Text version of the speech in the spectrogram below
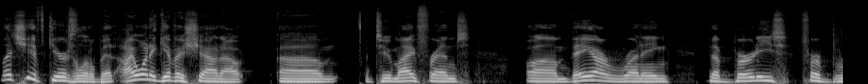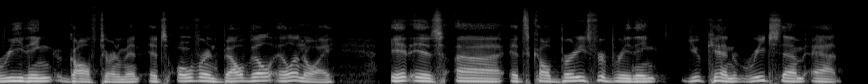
let's shift gears a little bit. I want to give a shout out um, to my friends. Um, they are running the Birdies for Breathing golf tournament. It's over in Belleville, Illinois. It is. Uh, it's called Birdies for Breathing. You can reach them at.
